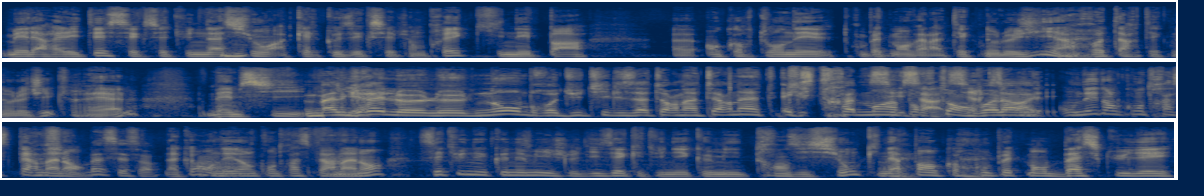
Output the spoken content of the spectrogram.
mais la réalité, c'est que c'est une nation, à quelques exceptions près, qui n'est pas encore tournée complètement vers la technologie. Un retard technologique réel, même si Malgré le, le nombre d'utilisateurs d'Internet, extrêmement ça. important. Voilà. on est- On est dans le contraste permanent. Bah, c'est ça. D'accord, on est dans le contraste permanent. C'est une économie, je le disais, qui est une économie de transition, qui n'a pas encore ouais. complètement basculé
